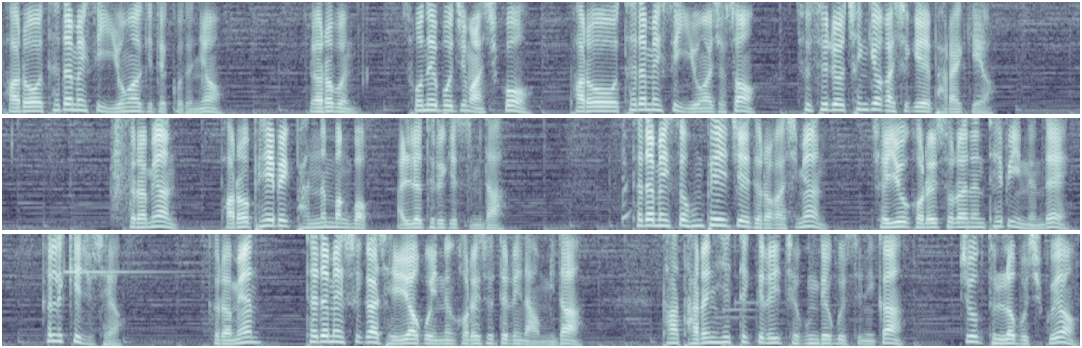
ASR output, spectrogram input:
바로 테더맥스 이용하게 됐거든요. 여러분 손해보지 마시고 바로 테더맥스 이용하셔서 수수료 챙겨가시길 바랄게요. 그러면 바로 페이백 받는 방법 알려드리겠습니다. 테더맥스 홈페이지에 들어가시면 제휴 거래소라는 탭이 있는데 클릭해주세요. 그러면 테더맥스가 제휴하고 있는 거래소들이 나옵니다. 다 다른 혜택들이 제공되고 있으니까 쭉 둘러보시고요.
